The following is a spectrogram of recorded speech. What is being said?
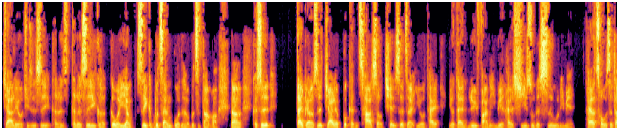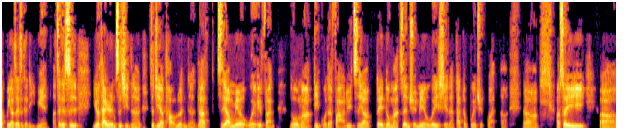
加流其实是可能可能是一个跟我一样是一个不沾锅的，我不知道哈。那可是代表是加流不肯插手牵涉在犹太犹太律法里面还有习俗的事物里面。他要抽身，他不要在这个里面啊，这个是犹太人自己的自己要讨论的。那只要没有违反罗马帝国的法律，只要对罗马政权没有威胁的，他都不会去管啊啊啊！所以啊。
